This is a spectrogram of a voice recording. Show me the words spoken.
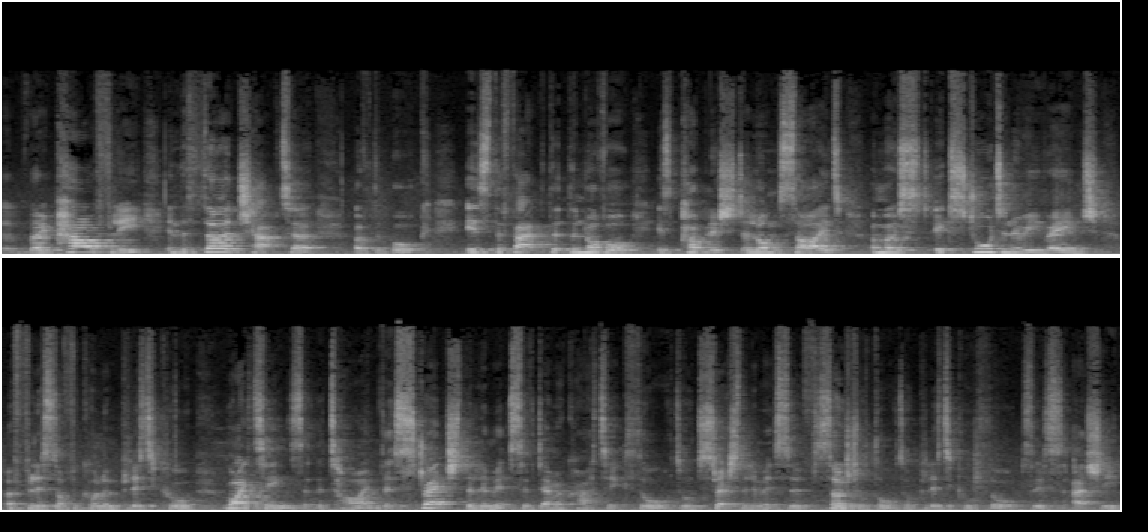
very powerfully in the third chapter of the book is the fact that the novel is published alongside a most extraordinary range of philosophical and political writings at the time that stretch the limits of democratic thought or stretch the limits of social thought or political thought. This is actually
